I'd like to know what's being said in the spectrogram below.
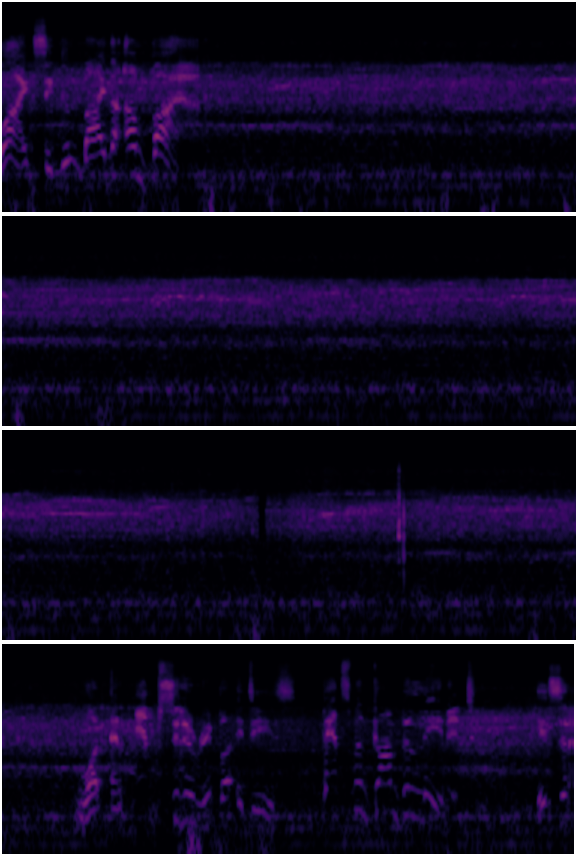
Wide signaled by the umpire. What an absolute ripper it is. Batsman can't believe it. It's an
